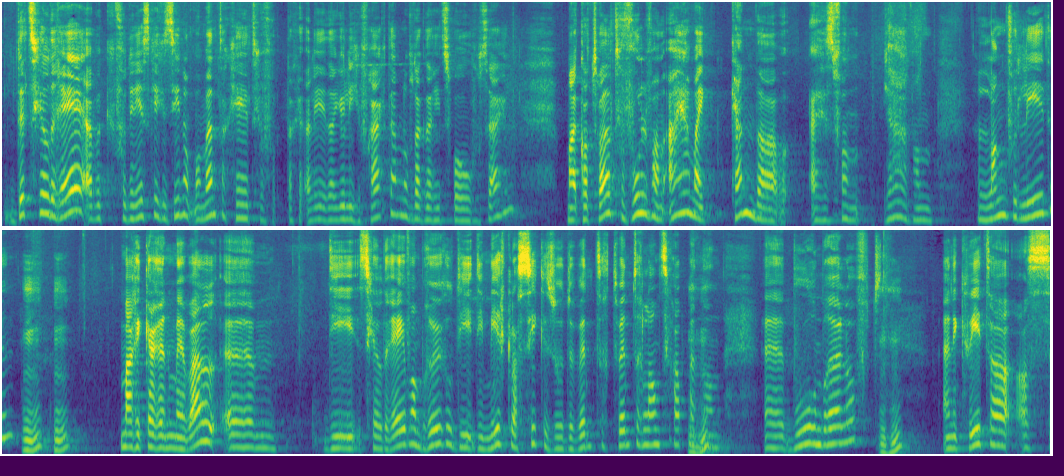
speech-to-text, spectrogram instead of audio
dit schilderij heb ik voor de eerste keer gezien op het moment dat, jij het dat, dat jullie gevraagd hebben of dat ik daar iets wou over zeggen. Maar ik had wel het gevoel van, ah ja, maar ik ken dat ergens van, ja, van een lang verleden. Mm -hmm. Maar ik herinner me wel um, die schilderij van Breugel, die, die meer klassieke, zo de winter, het winterlandschap mm -hmm. en dan uh, boerenbruiloft. Mm -hmm. En ik weet dat, als,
